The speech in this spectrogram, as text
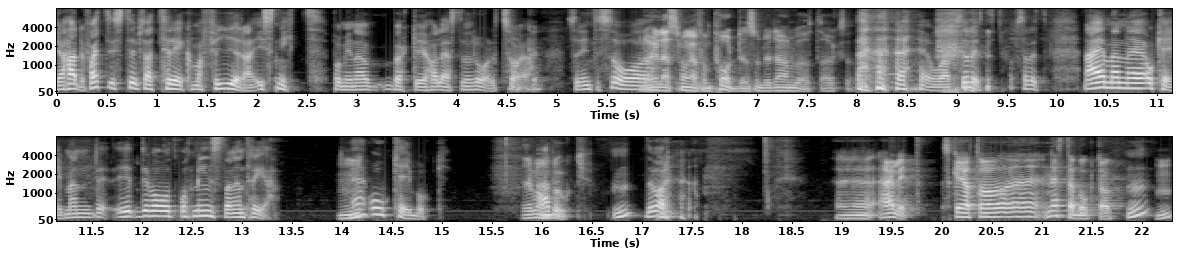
Jag hade faktiskt typ så här 3,4 i snitt på mina böcker jag har läst under året. Så, Okej. jag. så det är inte Du så... har ju läst många från podden som du downvotar också. jo, absolut, absolut. Nej, men eh, okej, men det, det var åt- åtminstone en trea. Mm. En okej bok. Det var en bok. Mm, det var det. Eh, härligt. Ska jag ta eh, nästa bok då? Mm. Mm.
